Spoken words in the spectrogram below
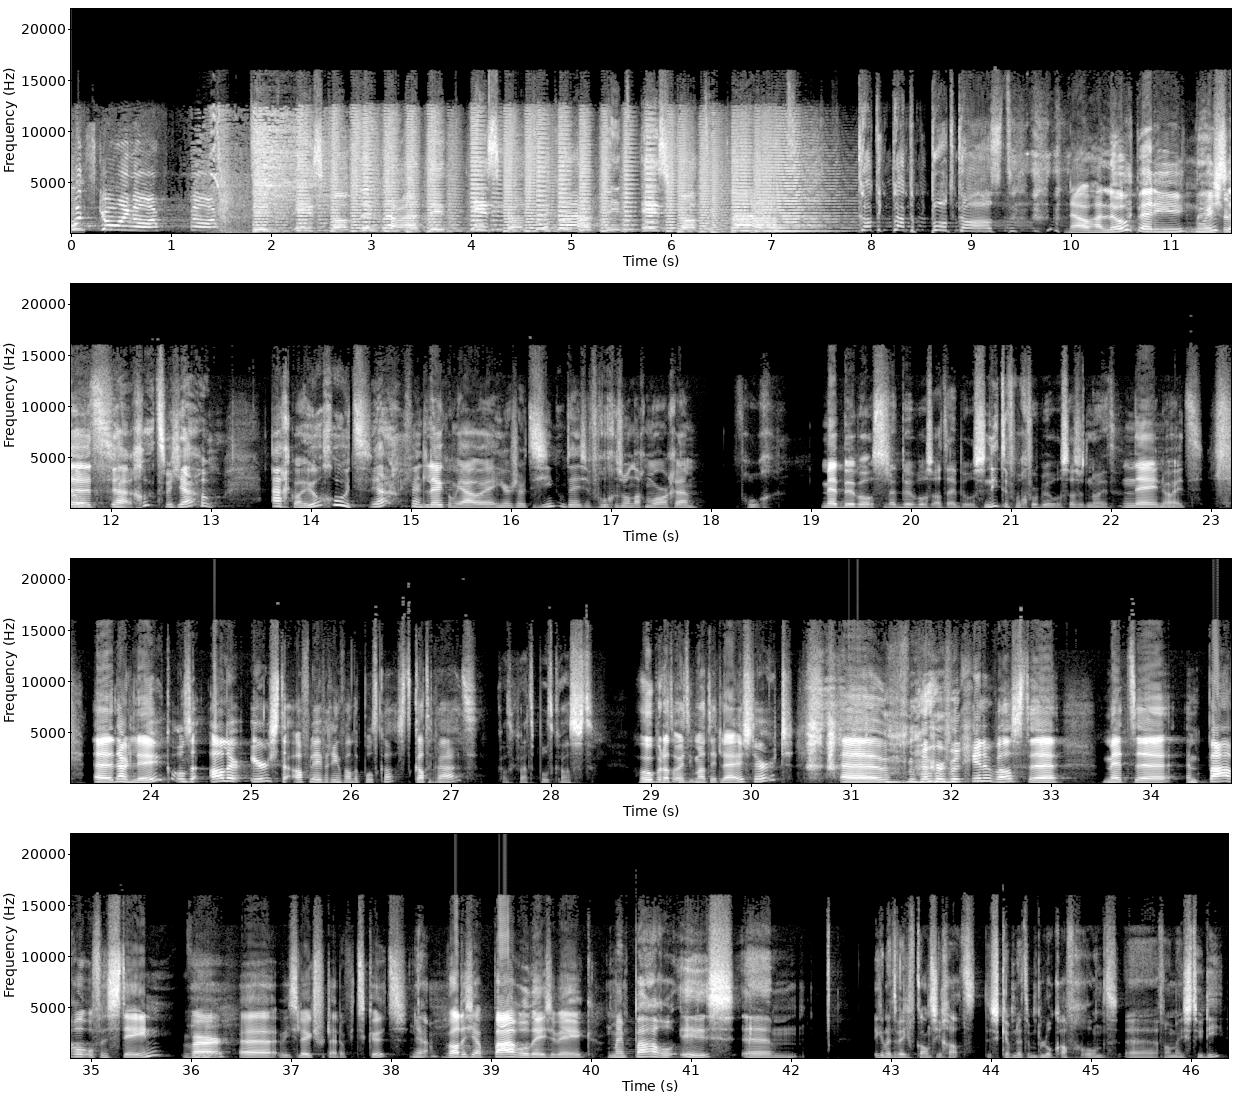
What's going on? Dit is van de kwaad, dit is van de kwaad, dit is van de kwaad. De podcast. Nou, hallo Paddy. Hoe is het? Ja, goed. Met jou? Eigenlijk wel heel goed. Ja? Ik vind het leuk om jou eh, hier zo te zien op deze vroege zondagmorgen. Vroeg. Met bubbels. Met bubbels, altijd bubbels. Niet te vroeg voor bubbels, dat is het nooit. Nee, nooit. Eh, nou, leuk. Onze allereerste aflevering van de podcast, Kattenkwaad. Kattenkwaad de podcast. Hopen dat ooit iemand dit luistert. Ehm, maar we beginnen vast eh, met eh, een parel of een steen. Waar we iets leuks vertellen of iets kuts. Ja. Wat is jouw parel deze week? Mijn parel is... ehm, ik heb net een week vakantie gehad. Dus ik heb net een blok afgerond van mijn studie.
